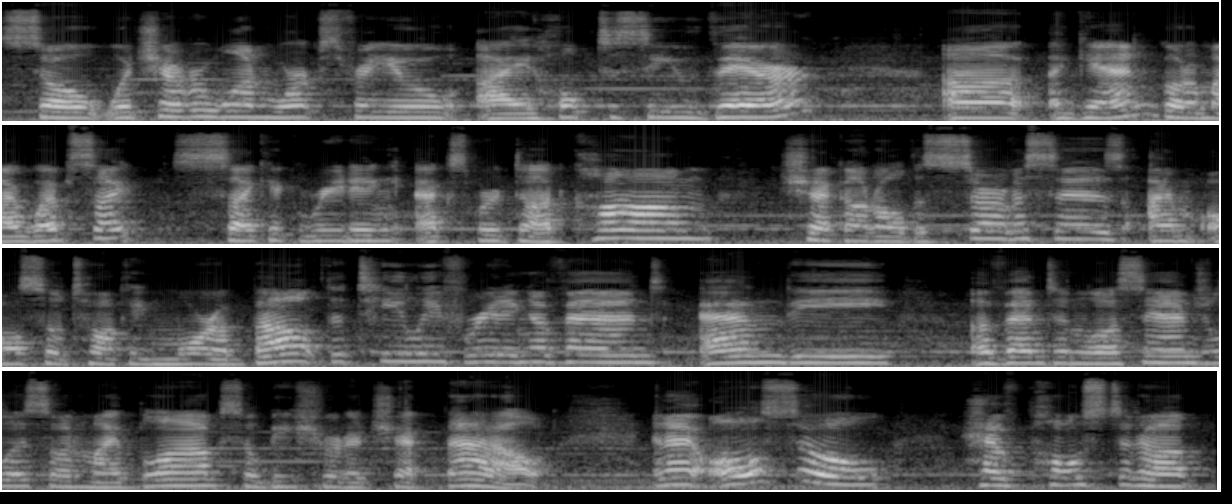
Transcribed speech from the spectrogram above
So whichever one works for you, I hope to see you there. Uh, again, go to my website, psychicreadingexpert.com. Check out all the services. I'm also talking more about the tea leaf reading event and the event in Los Angeles on my blog, so be sure to check that out. And I also have posted up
